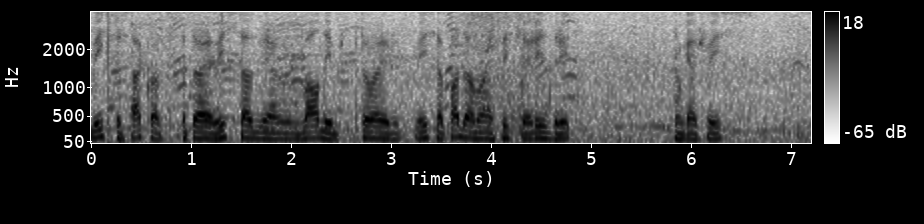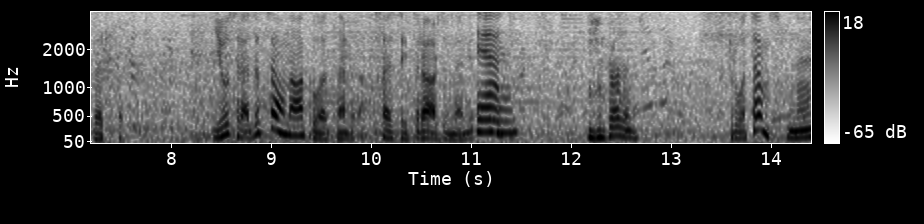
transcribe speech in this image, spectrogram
viss ir sakops, par to ir viss atbildība, valdība par to ir viss jau padomājis, viss jau ir izdarīts. Vienkārši viss perfekts. Jūs redzat savu nākotni saistītu ar ārzemēm? Jā. Protams. Protams. Nē.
